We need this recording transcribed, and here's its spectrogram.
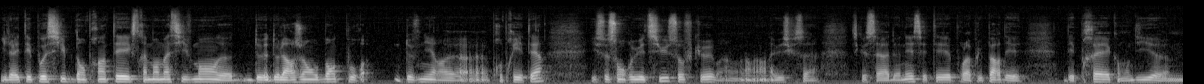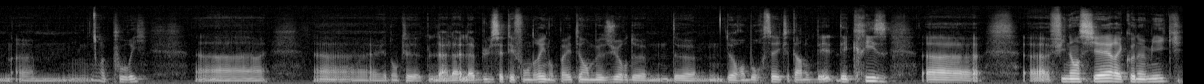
il a été possible d'emprunter extrêmement massivement de, l'argent aux banques pour devenir euh, propriétaire. Ils se sont rués dessus, sauf que, ben, on a vu ce que ça, ce que ça a donné, c'était pour la plupart des, des, prêts, comme on dit, euh, euh, pourris. et donc la, bulle s'est effondrée, ils n'ont pas été en mesure de, rembourser, etc. Donc des, crises financières, économiques,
